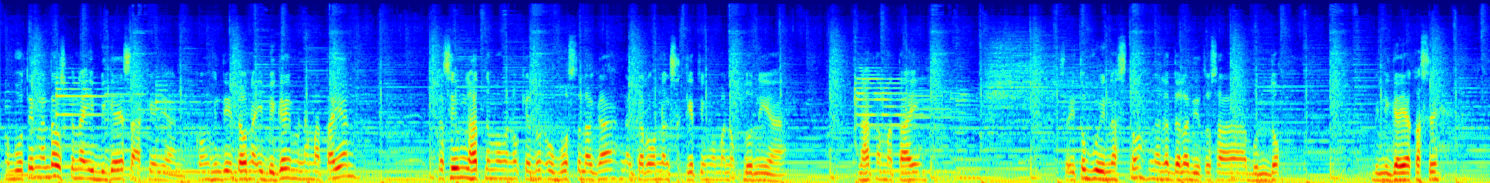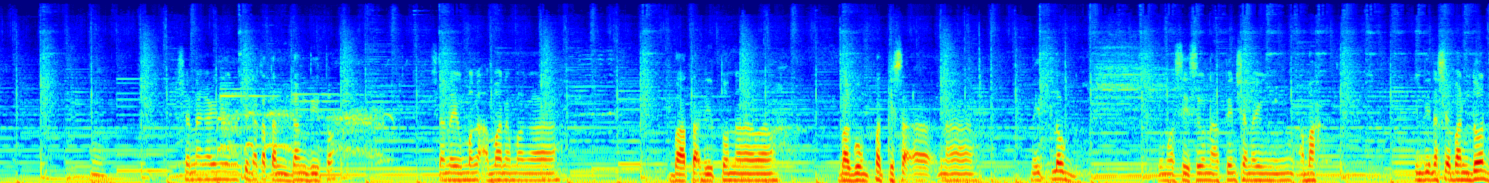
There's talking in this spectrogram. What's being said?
Mabuti na daw kung naibigay sa akin yan. Kung hindi daw naibigay, namatayan. Kasi yung lahat ng mga manok niya doon, ubos talaga. Nagkaroon ng sakit yung mga manok doon niya. Lahat namatay. So ito buinas to, na nadala dito sa bundok. Binigaya kasi. Hmm. Siya na ngayon yung pinakatandang dito. Siya na yung mga ama ng mga bata dito na bagong pagkisa ah, na, na itlog. Yung mga sisiw natin, siya na yung ama. Hindi na siya abandon.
